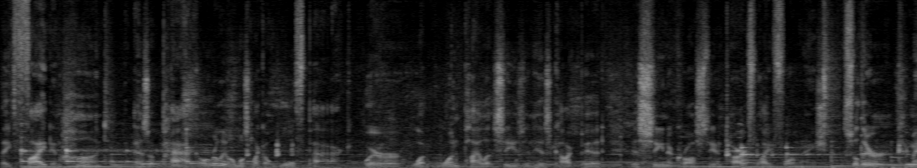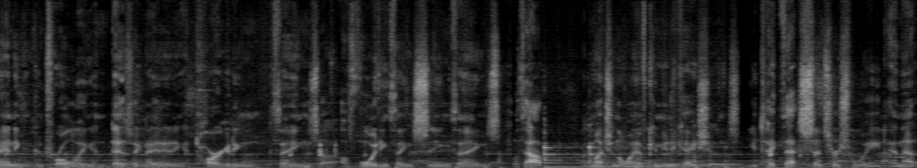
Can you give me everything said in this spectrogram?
they fight and hunt as a pack, or really almost like a wolf pack, where what one pilot sees in his cockpit is seen across the entire flight formation. So they're commanding and controlling and designating and targeting things, uh, avoiding things, seeing things without much in the way of communications. You take that sensor suite and that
